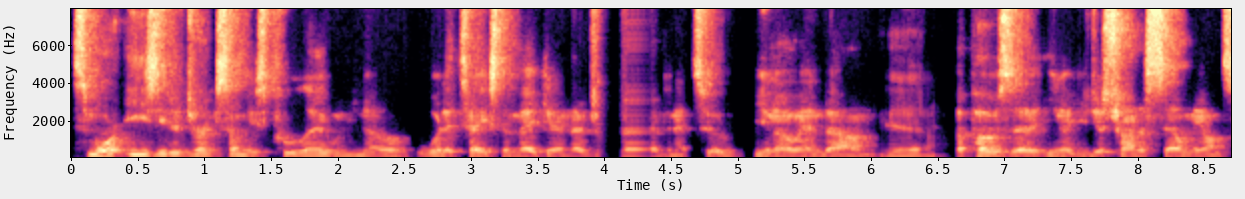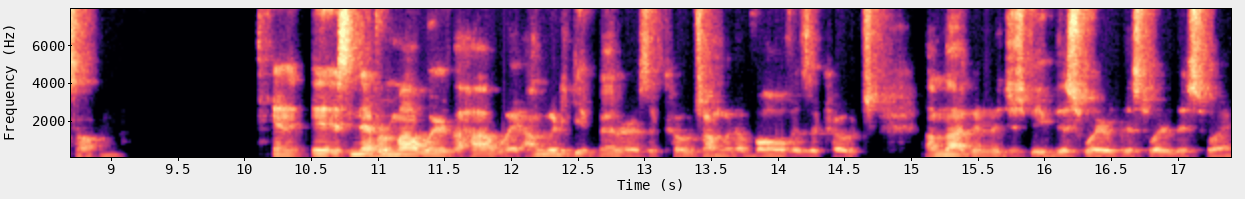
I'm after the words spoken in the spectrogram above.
it's more easy to drink some of these kool-aid when you know what it takes to make it and they're drinking it too you know and um yeah opposed to you know you just trying to sell me on something and it's never my way or the highway i'm going to get better as a coach i'm going to evolve as a coach i'm not going to just be this way or this way or this way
